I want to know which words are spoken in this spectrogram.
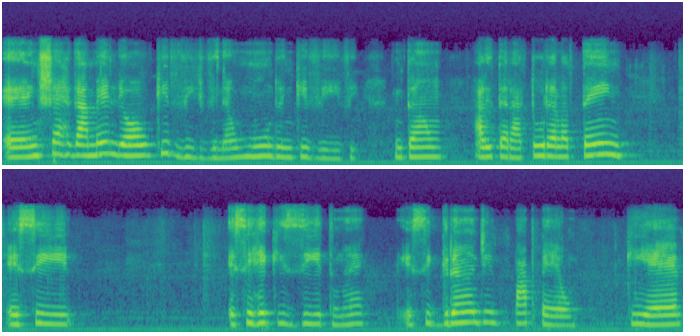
é, enxergar melhor o que vive, né, o mundo em que vive. Então, a literatura ela tem esse esse requisito, né, esse grande papel que é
